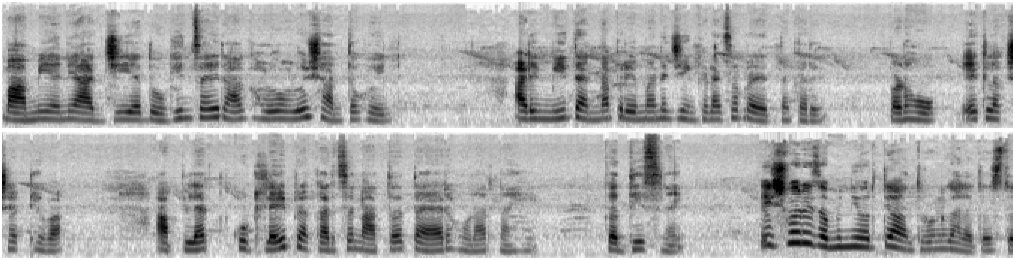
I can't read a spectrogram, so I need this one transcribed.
मामी आणि आजी या दोघींचाही राग हळूहळू शांत होईल. आणि मी त्यांना प्रेमाने जिंकण्याचा प्रयत्न करेन. पण हो एक लक्षात ठेवा आपल्यात कुठल्याही प्रकारचं नातं तयार होणार नाही. कधीच नाही. ईश्वरी जमिनीवरती अंथरून घालत असते.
